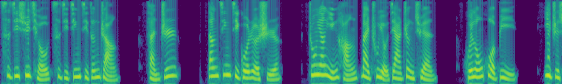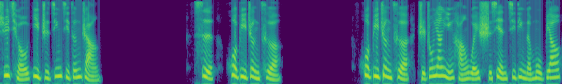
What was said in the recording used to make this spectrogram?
刺激需求，刺激经济增长。反之，当经济过热时，中央银行卖出有价证券，回笼货币，抑制需求，抑制经济增长。四、货币政策。货币政策指中央银行为实现既定的目标，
